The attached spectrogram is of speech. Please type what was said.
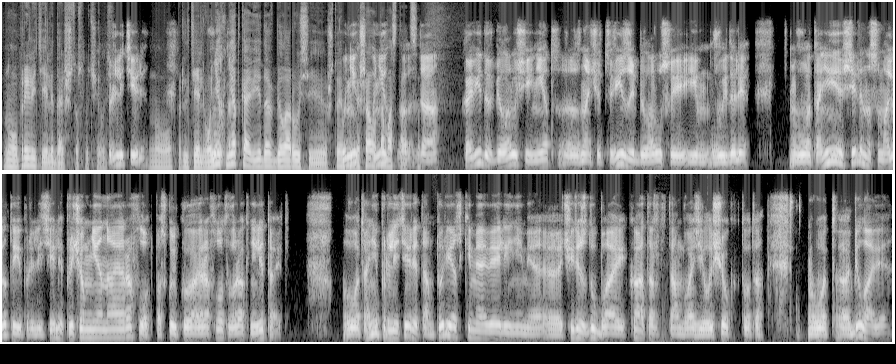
Ну, прилетели, дальше что случилось? Прилетели. Ну, прилетели. У вот них так. нет ковида в Беларуси, что им у помешало них, там них, остаться? Да, ковида в Белоруссии нет, значит, визы белорусы им выдали. Вот, они сели на самолеты и прилетели. Причем не на Аэрофлот, поскольку Аэрофлот в Ирак не летает. Вот, они прилетели там турецкими авиалиниями, э, через Дубай, Катар там возил, еще кто-то. Вот, э, Белавия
